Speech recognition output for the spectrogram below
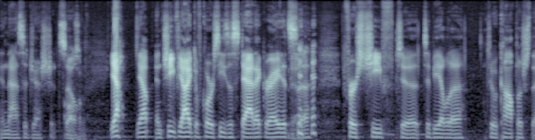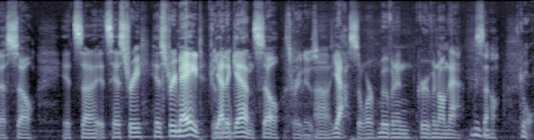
and that suggestion. So. Awesome. Yeah, yep. And Chief Yike, of course, he's ecstatic, right? It's uh, first chief to, to be able to, to accomplish this. So it's uh, it's history history made Good yet deal. again. So That's great news. Uh, yeah, so we're moving and grooving on that. So Cool.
